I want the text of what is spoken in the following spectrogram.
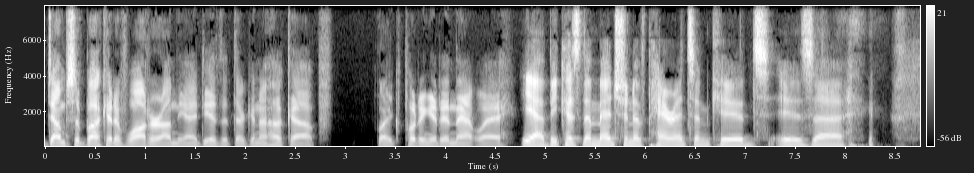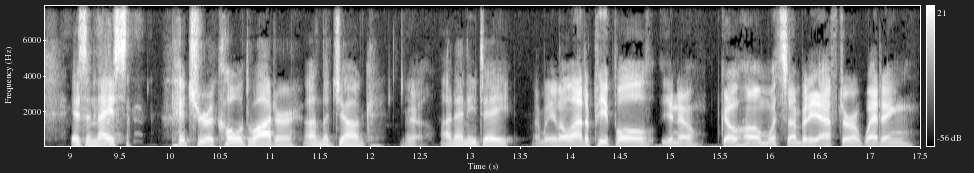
dumps a bucket of water on the idea that they're going to hook up, like putting it in that way. Yeah, because the mention of parents and kids is uh is a nice pitcher of cold water on the junk. Yeah. on any date. I mean, a lot of people, you know, go home with somebody after a wedding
